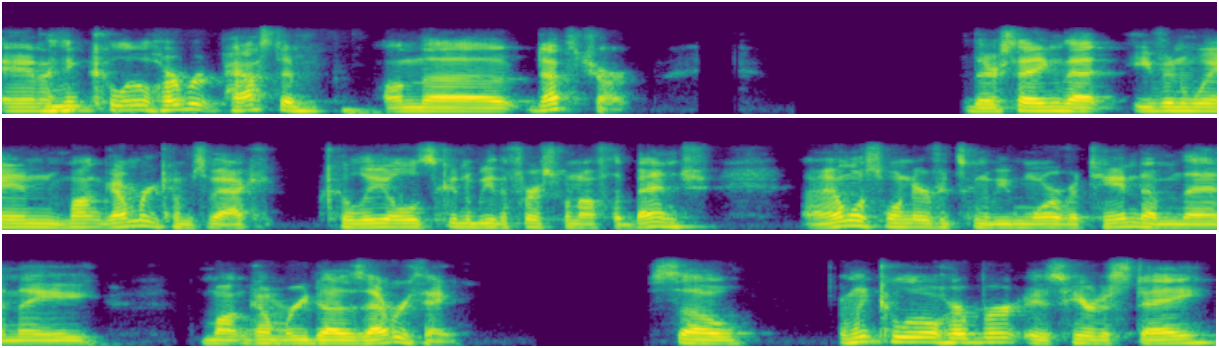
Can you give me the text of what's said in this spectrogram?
and I mm-hmm. think Khalil Herbert passed him on the depth chart. They're saying that even when Montgomery comes back, Khalil's going to be the first one off the bench. I almost wonder if it's going to be more of a tandem than a Montgomery does everything. So I think Khalil Herbert is here to stay.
